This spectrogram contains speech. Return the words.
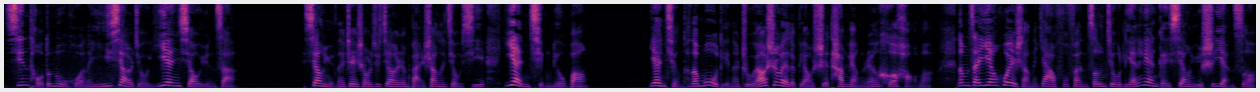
心头的怒火呢，一下就烟消云散。项羽呢，这时候就叫人摆上了酒席，宴请刘邦。宴请他的目的呢，主要是为了表示他们两个人和好了。那么在宴会上呢，亚父范增就连连给项羽使眼色。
